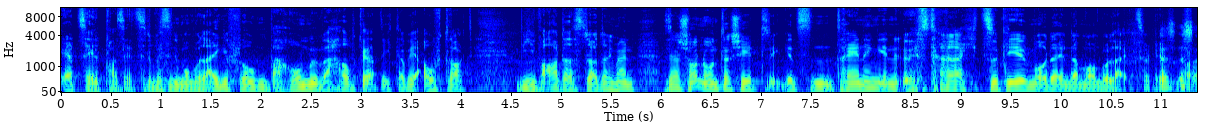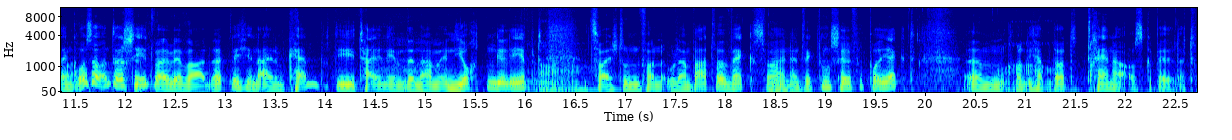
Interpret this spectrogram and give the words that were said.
erzähl ein paar Sätze. Du bist in die Mongolei geflogen. Warum überhaupt? Wer hat dich da beauftragt? Wie war das dort? Und ich meine, es ist ja schon ein Unterschied, jetzt ein Training in Österreich zu geben oder in der Mongolei zu geben. Es ist ein großer Unterschied, weil wir waren wirklich in einem Camp. Die Teilnehmenden haben in Juchten gelebt, oh. zwei Stunden von Ulaanbaatar weg. Es war ein Entwicklungshilfeprojekt. Ähm, und ich habe dort Trainer ausgebildet.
